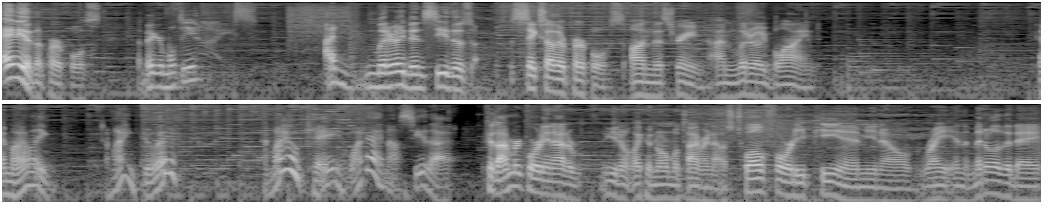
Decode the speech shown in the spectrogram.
any of the purples. A bigger multi? I literally didn't see those six other purples on the screen. I'm literally blind. Am I like, am I good? Am I okay? Why did I not see that? Because I'm recording at a, you know, like a normal time right now. It's 12.40 p.m., you know, right in the middle of the day.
